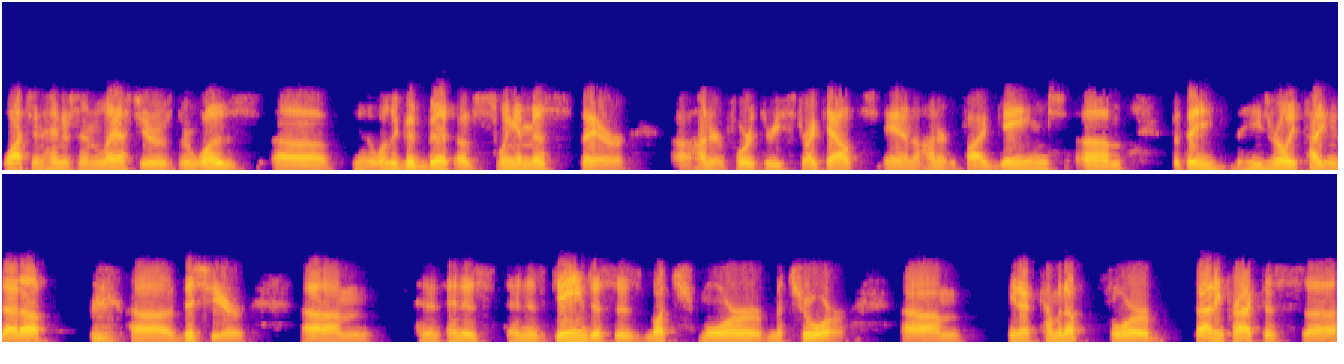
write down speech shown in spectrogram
watching Henderson last year is there was uh, you know there was a good bit of swing and miss there. 143 strikeouts in 105 games. Um, but they he's really tightened that up uh, this year, um, and, and, his and his game just is much more mature. Um, you know, coming up for batting practice, uh,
